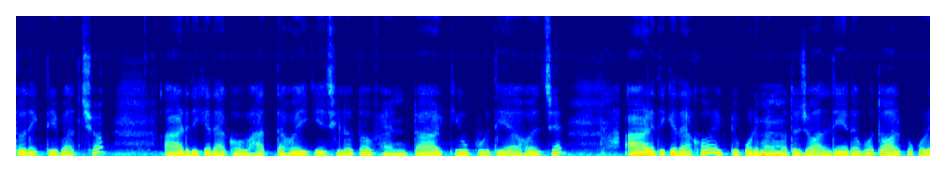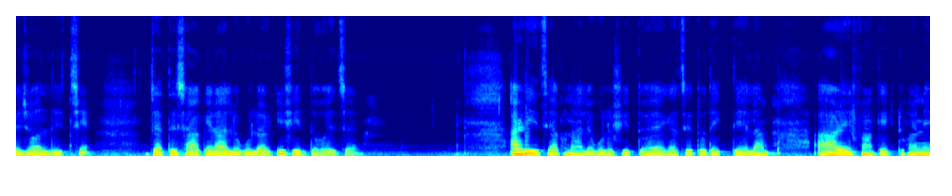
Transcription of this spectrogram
তো দেখতেই পাচ্ছ। আর এদিকে দেখো ভাতটা হয়ে গিয়েছিল, তো ফ্যানটা আর কি উপর দেওয়া হয়েছে। আর এদিকে দেখো, একটু পরিমাণ মতো জল দিয়ে দেবো। তো অল্প করে জল দিচ্ছি, যাতে শাকের আলুগুলো আর কি সিদ্ধ হয়ে যায়। আর এই যে এখন আলুগুলো সিদ্ধ হয়ে গেছে, তো দেখতে এলাম। আর এর ফাঁকে একটুখানি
